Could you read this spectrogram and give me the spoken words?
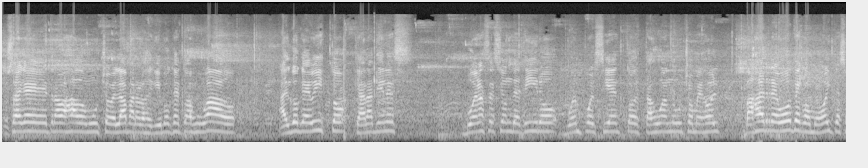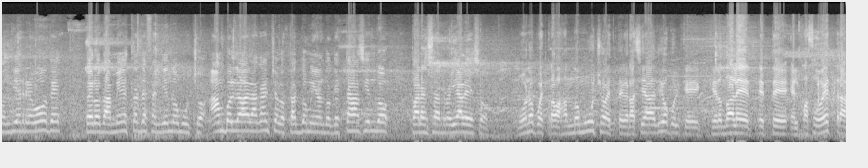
tú sabes que he trabajado mucho, ¿verdad? Para los equipos que tú has jugado. Algo que he visto, que ahora tienes buena sesión de tiro, buen por ciento, estás jugando mucho mejor. Baja el rebote como hoy, que son 10 rebotes, pero también estás defendiendo mucho. Ambos lados de la cancha lo estás dominando. ¿Qué estás haciendo para desarrollar eso? Bueno, pues trabajando mucho, este, gracias a Dios, porque quiero darle este, el paso extra.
